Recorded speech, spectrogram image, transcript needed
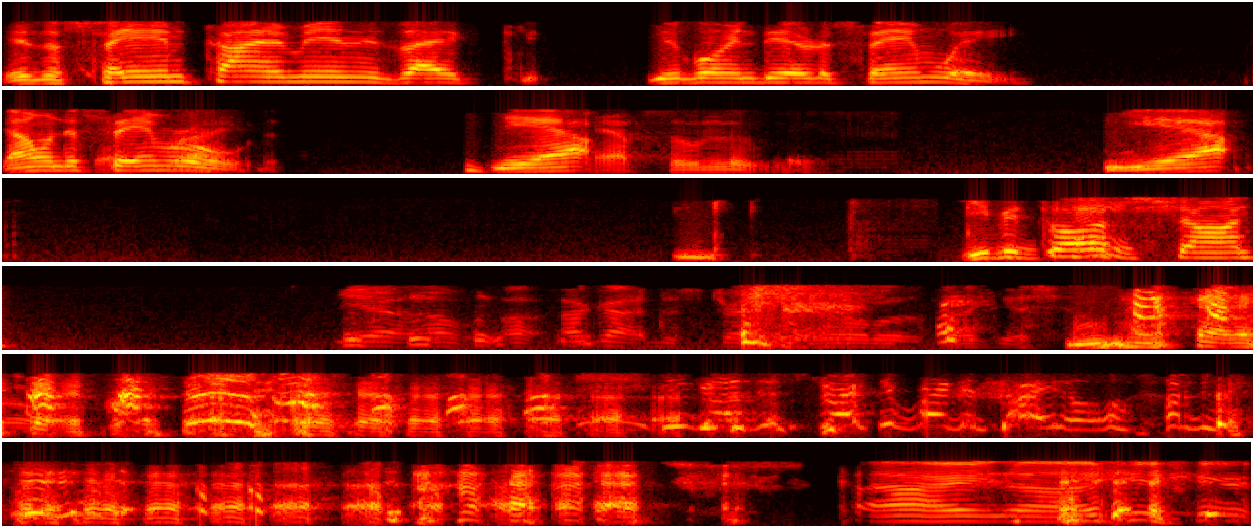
it's the same timing. It's like you're going there the same way, down the That's same right. road. Yeah, Absolutely. yeah. Give it to Okay. us, Sean. Yeah, I, I, I got distracted. Hold on, I guess. He got distracted by the title. All right, uh, here,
